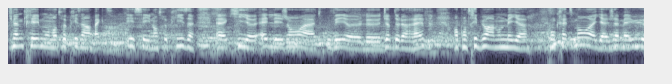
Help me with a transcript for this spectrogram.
Je viens de créer mon entreprise à impact. Et c'est une entreprise qui aide les gens à trouver le job de leur rêve en contribuant à un monde meilleur. Concrètement, il n'y a jamais eu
